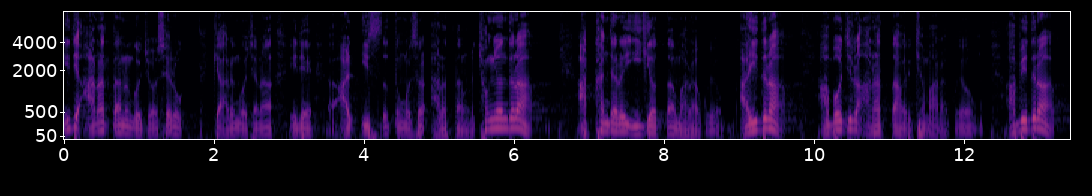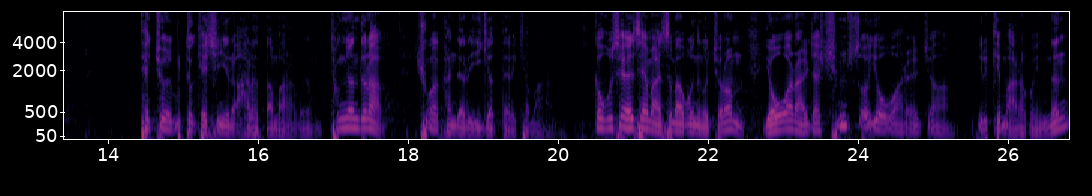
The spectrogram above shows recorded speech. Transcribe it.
이제 알았다는 거죠. 새롭게 아는 것이나 이제 알, 있었던 것을 알았다는 거. 청년들아 악한 자를 이겼다 말하고요. 아이들아 아버지를 알았다 이렇게 말하고요. 아비들아 태초부터 계신 이를 알았다 말하고요. 청년들아 흉악한 자를 이겼다 이렇게 말합니다. 그러니까 호세아서 말씀하고 있는 것처럼 여호와를 알자 힘써 여호와를 알자 이렇게 말하고 있는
